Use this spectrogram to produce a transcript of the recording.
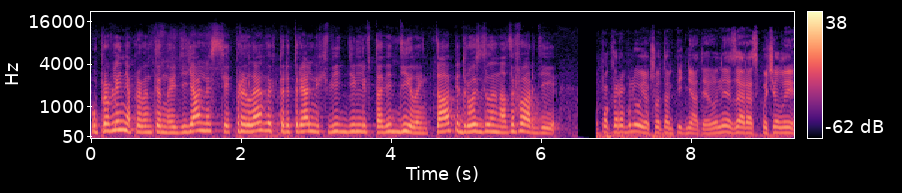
управління превентивної діяльності, прилеглих територіальних відділів та відділень та підрозділи Нацгвардії. По кораблю, якщо там підняти, вони зараз почали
